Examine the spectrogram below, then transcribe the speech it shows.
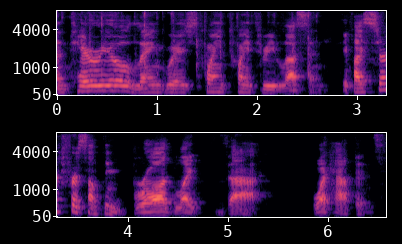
Ontario language 2023 lesson? If I search for something broad like that, what happens?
